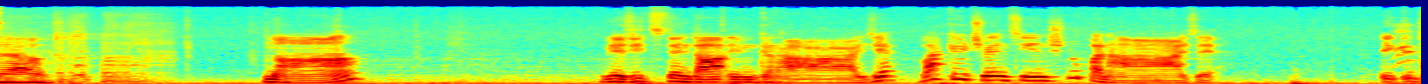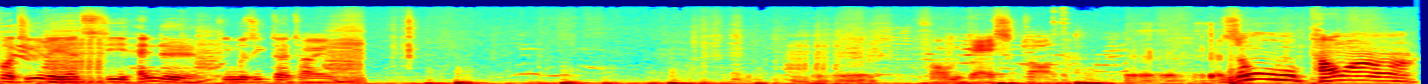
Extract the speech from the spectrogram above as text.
Na? Sitzt denn da im Grase? Wackelschwänzchen, Schnuppernase. Ich importiere jetzt die Händel, die Musikdateien. Vom Desktop. So, Power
